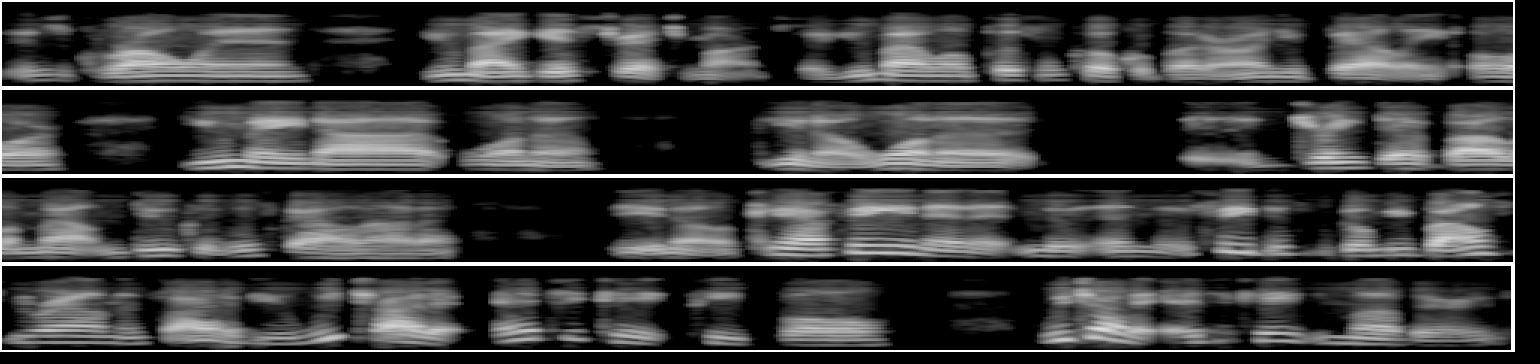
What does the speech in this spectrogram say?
is growing you might get stretch marks so you might want to put some cocoa butter on your belly or you may not want to you know want to uh, drink that bottle of mountain dew because it's got a lot of you know caffeine in it and the, and the fetus is going to be bouncing around inside of you we try to educate people we try to educate mothers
